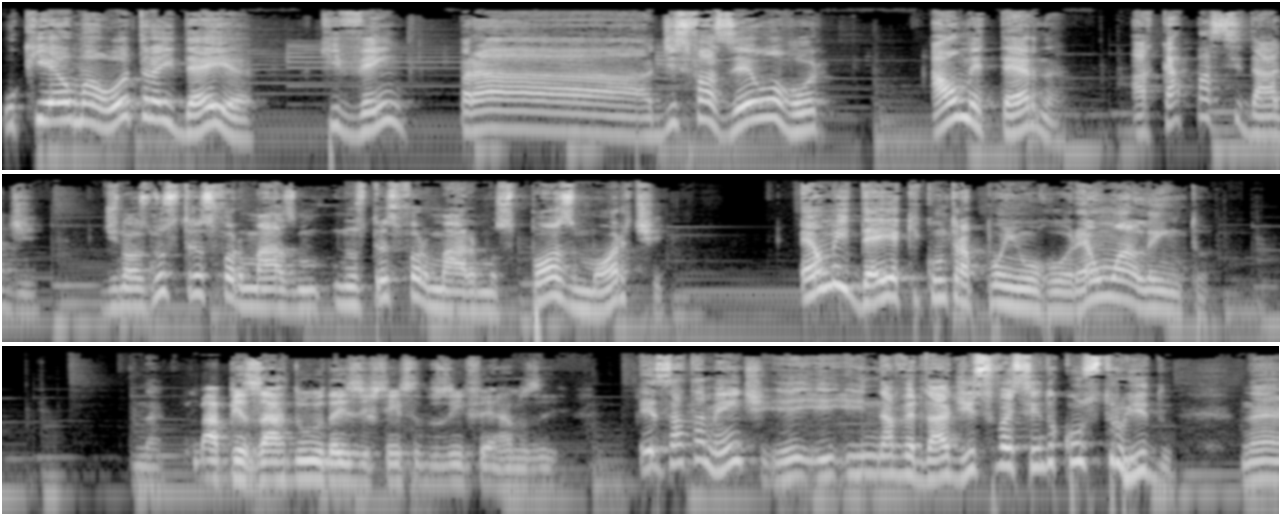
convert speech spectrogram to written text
o que é uma outra ideia que vem para desfazer o horror. Alma eterna, a capacidade de nós nos transformarmos, nos transformarmos pós-morte, é uma ideia que contrapõe o horror, é um alento. Né? Apesar do, da existência dos infernos aí. Exatamente. E, e, e, na verdade isso vai sendo construído. Né?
